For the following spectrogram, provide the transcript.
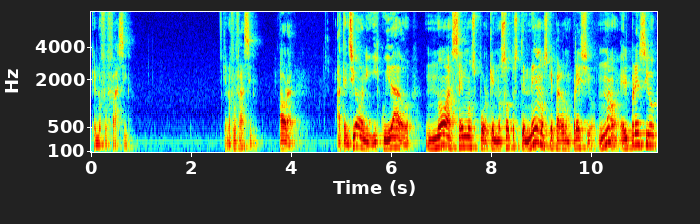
que no fue fácil. Que no fue fácil. Ahora, atención y, cuidado, no hacemos porque nosotros tenemos que pagar un precio. No, el precio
